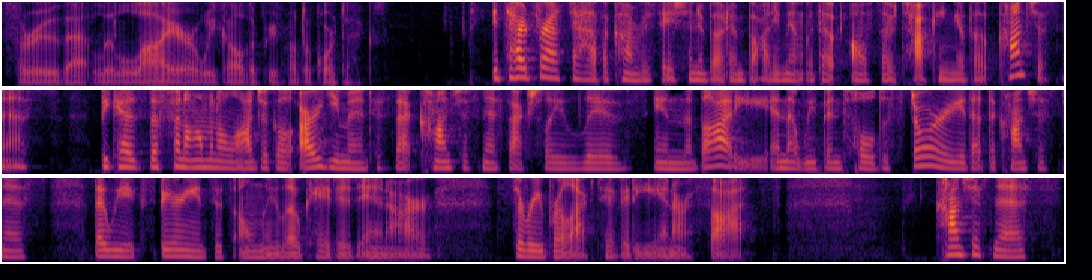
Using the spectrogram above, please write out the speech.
through that little liar we call the prefrontal cortex. It's hard for us to have a conversation about embodiment without also talking about consciousness because the phenomenological argument is that consciousness actually lives in the body and that we've been told a story that the consciousness that we experience is only located in our cerebral activity in our thoughts. Consciousness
